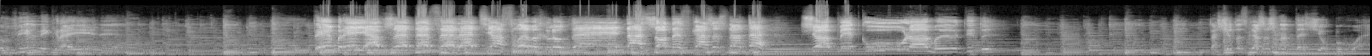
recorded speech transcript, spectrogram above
у вільній країні. Ти мріяв жити серед щасливих людей. Та що ти скажеш на те, що під кулями діти? Та що ти скажеш на те, що вбивають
